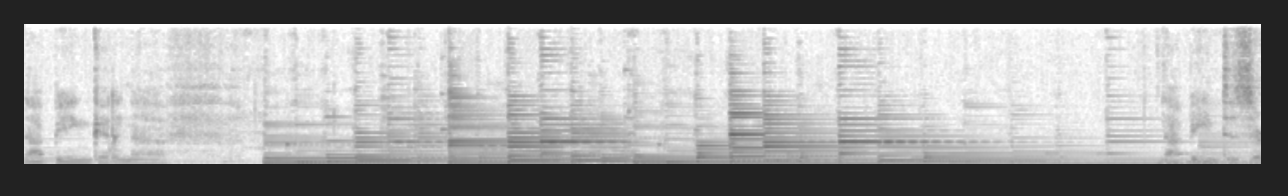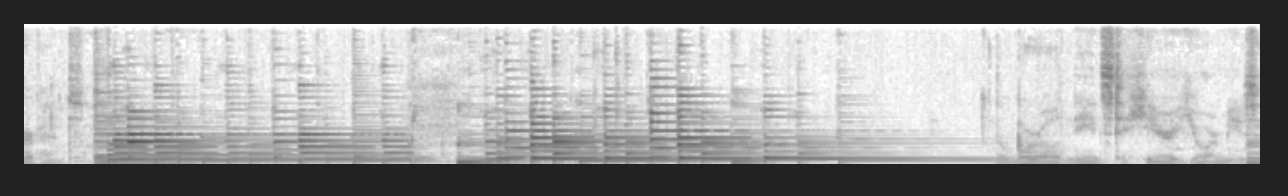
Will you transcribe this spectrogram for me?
not being good enough. Not being deserving. The world needs to hear your music.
